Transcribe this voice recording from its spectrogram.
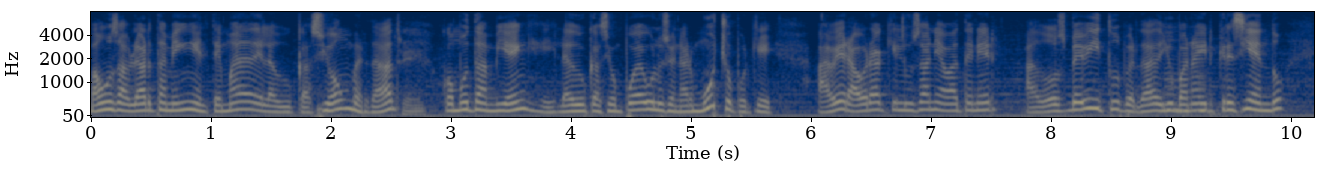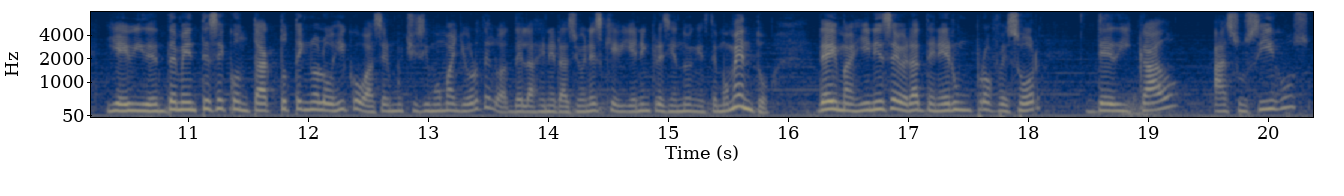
Vamos a hablar también en el tema de la educación, ¿verdad? Cómo también eh, la educación puede evolucionar mucho porque, a ver, ahora que Luzania va a tener a dos bebitos, ¿verdad? Ellos van a ir creciendo y evidentemente ese contacto tecnológico va a ser muchísimo mayor de, de las generaciones que vienen creciendo en este momento. De imagínense, ¿verdad? Tener un profesor dedicado a sus hijos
